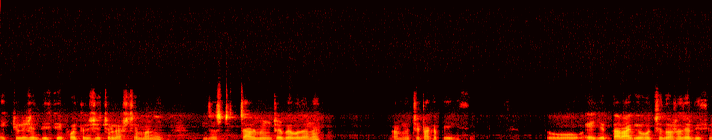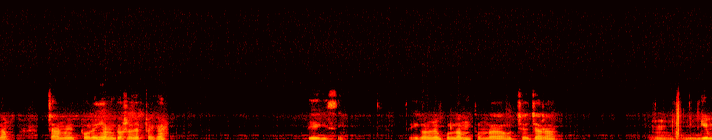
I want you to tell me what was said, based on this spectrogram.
একচল্লিশে দিচ্ছি পঁয়তাল্লিশে চলে আসছে। মানে জাস্ট চার মিনিটের ব্যবধানে আমি হচ্ছে টাকা পেয়ে গেছি। তো এই যে তার আগে হচ্ছে দশ হাজার দিয়েছিলাম। চার মিনিট পরেই আমি দশ হাজার টাকা পেয়ে গেছি। তো এই কারণে বললাম, তোমরা হচ্ছে যারা গেম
